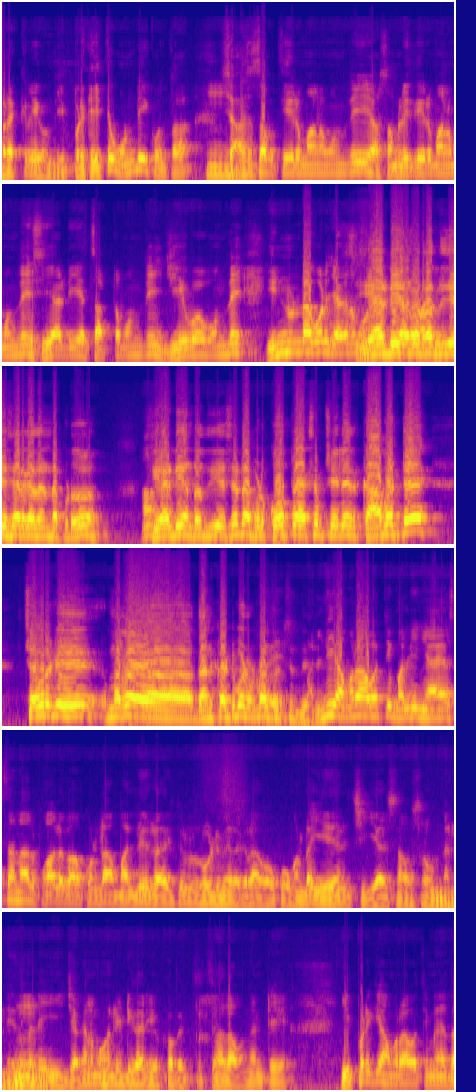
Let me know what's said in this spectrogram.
ప్రక్రియ ఉంది. ఇప్పటికైతే ఉంది కొంత. శాసనసభ తీర్మానం ఉంది అసెంబ్లీ తీర్మానం ఉంది సిఆర్డిఏ చట్టం ఉంది జీవో ఉంది. ఇన్నుండా కూడా కూడా రద్దు చేశారు కదండి అప్పుడు. సిఆర్డిఎన్ రద్దు చేశాడు అప్పుడు కోర్టు యాక్సెప్ట్ చేయలేదు. కాబట్టి చివరికి మళ్ళా దానికి కట్టుబడి ఉండాల్సి వచ్చింది. మళ్ళీ అమరావతి మళ్ళీ న్యాయస్థానాలు పాలు కాకుండా మళ్ళీ రైతులు రోడ్డు మీదకి రాకపోకుండా ఏదైనా చేయాల్సిన అవసరం ఉందండి. ఎందుకంటే ఈ జగన్మోహన్ రెడ్డి గారి యొక్క వ్యక్తిత్వం ఎలా ఉందంటే ఇప్పటికీ అమరావతి మీద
